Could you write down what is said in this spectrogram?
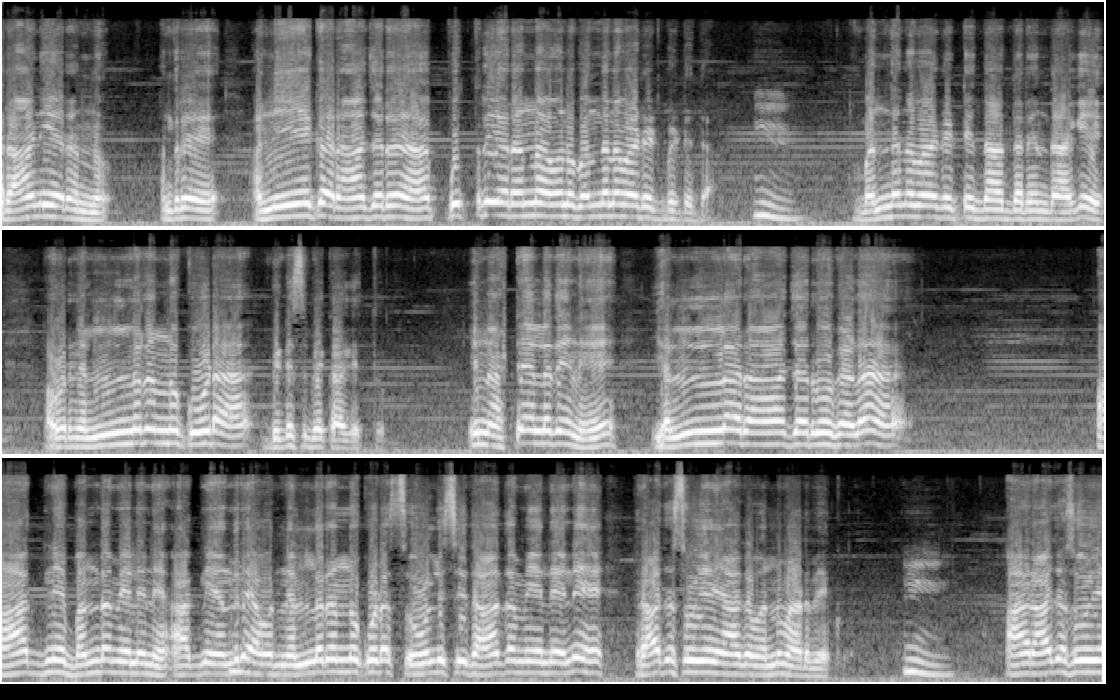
ರಾಣಿಯರನ್ನು ಅಂದರೆ ಅನೇಕ ರಾಜರ ಪುತ್ರಿಯರನ್ನು ಅವನು ಬಂಧನ ಮಾಡಿಟ್ಬಿಟ್ಟಿದ್ದ. ಬಂಧನ ಮಾಡಿಟ್ಟಿದ್ದಾದ್ದರಿಂದಾಗಿ ಅವ್ರನ್ನೆಲ್ಲರನ್ನು ಕೂಡ ಬಿಡಿಸಬೇಕಾಗಿತ್ತು. ಇನ್ನು ಅಷ್ಟೇ ಅಲ್ಲದೇನೆ ಎಲ್ಲ ರಾಜರುಗಳ ಆಜ್ಞೆ ಬಂದ ಮೇಲೇನೆ ಆಜ್ಞೆ ಅಂದ್ರೆ ಅವ್ರನ್ನೆಲ್ಲರನ್ನು ಕೂಡ ಸೋಲಿಸಿದಾದ ಮೇಲೇನೆ ರಾಜಸೂಯ ಯಾಗವನ್ನು ಮಾಡಬೇಕು. ಆ ರಾಜಸೂಯ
